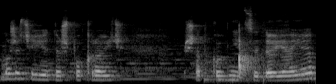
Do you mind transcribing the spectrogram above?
Możecie je też pokroić w szatkownicy do jajek.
